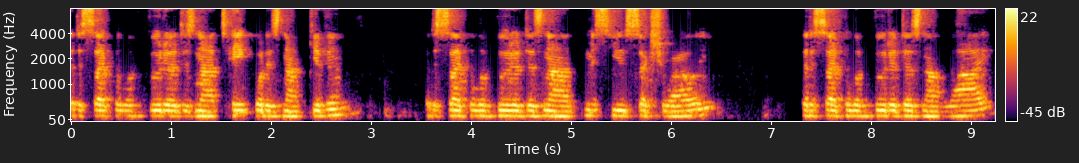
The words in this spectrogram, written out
A disciple of Buddha does not take what is not given. A disciple of Buddha does not misuse sexuality. A disciple of Buddha does not lie.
